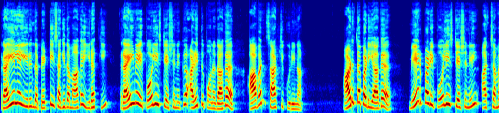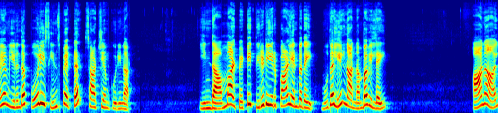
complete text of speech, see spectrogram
ரயிலில் இருந்த பெட்டி சகிதமாக இறக்கி ரயில்வே போலீஸ் ஸ்டேஷனுக்கு அழைத்து போனதாக அவன் சாட்சி கூறினான். அடுத்தபடியாக மேற்படி போலீஸ் ஸ்டேஷனில் அச்சமயம் இருந்த போலீஸ் இன்ஸ்பெக்டர் சாட்சியம் கூறினார். இந்த அம்மாள் பெட்டி திருடியிருப்பாள் என்பதை முதலில் நான் நம்பவில்லை. ஆனால்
